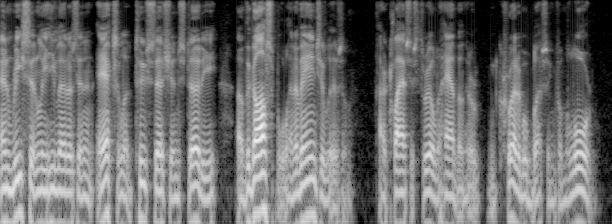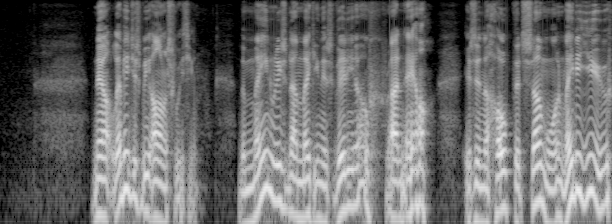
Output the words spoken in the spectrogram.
And recently he led us in an excellent two session study of the gospel and evangelism. Our class is thrilled to have them. They're an incredible blessing from the Lord. Now, let me just be honest with you. The main reason I'm making this video right now is in the hope that someone, maybe you,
